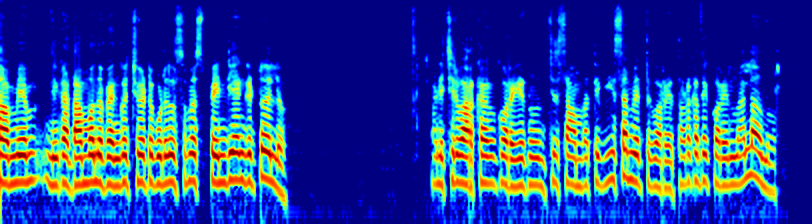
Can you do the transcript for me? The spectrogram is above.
സമയം നീ കട്ടാൻ പോകുന്ന പെങ്കൊച്ചുമായിട്ട് കൂടുതൽ സമയം സ്പെൻഡ് ചെയ്യാൻ കിട്ടുമല്ലോ. ആണ് ഇച്ചിരി വർക്കൊക്കെ കുറയുന്നു ഇച്ചിരി സാമ്പത്തിക ഈ സമയത്ത് കുറയും തുടക്കത്തിൽ കുറയും നല്ലതെന്ന് പറഞ്ഞു.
